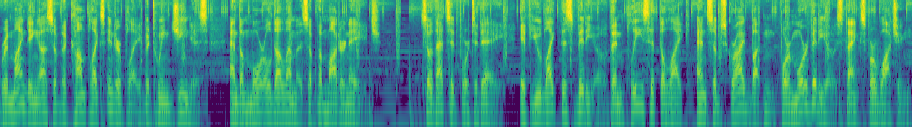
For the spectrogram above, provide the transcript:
reminding us of the complex interplay between genius and the moral dilemmas of the modern age. So that's it for today. If you like this video, then please hit the like and subscribe button for more videos. Thanks for watching.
